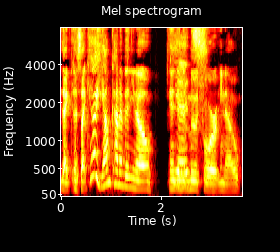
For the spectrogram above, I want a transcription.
like, it's like, yeah, yeah, I'm kind of in, you know, in, Yeah, in the mood for, you know,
